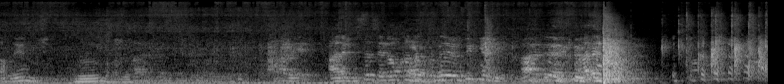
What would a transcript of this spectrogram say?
Alıyor musun? Abi, Musa seni o kadar burada övdük yani. Hadi. Hadi.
